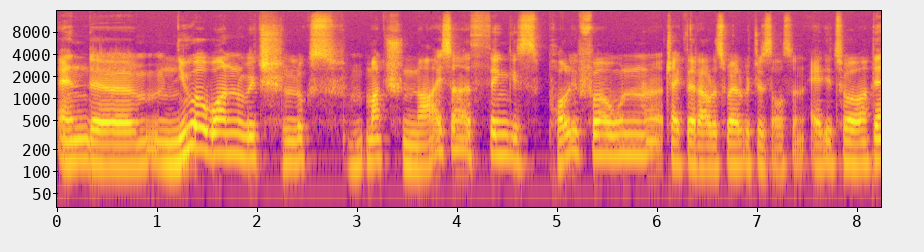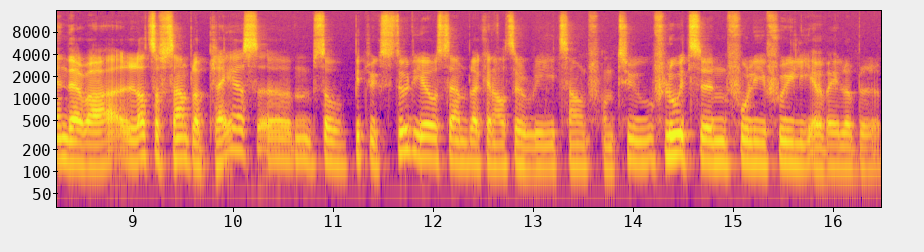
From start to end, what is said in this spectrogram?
And um, newer one, which looks much nicer, I think, is Polyphone. Check that out as well, which is also an editor. Then there are lots of sampler players. Um, so Bitwig Studio sampler can also read SoundFont two. FluidSynth, fully freely available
